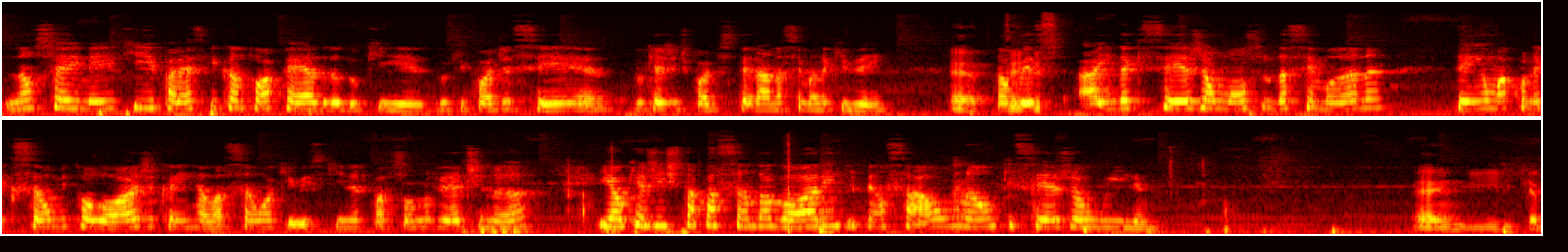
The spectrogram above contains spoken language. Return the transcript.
Não sei, meio que parece que cantou a pedra do que, do que pode ser, do que a gente pode esperar na semana que vem. É, tem Talvez, esse- ainda que seja um monstro da semana, tenha uma conexão mitológica em relação ao que o Skinner passou no Vietnã e ao que a gente está passando agora entre pensar ou não que seja o William. É, e é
